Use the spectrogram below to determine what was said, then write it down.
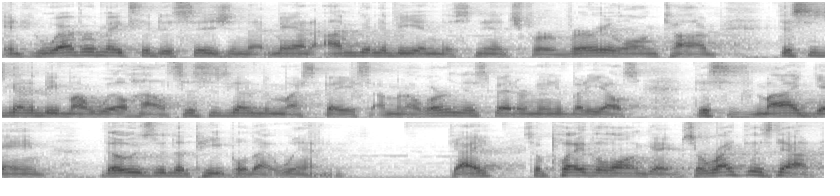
And whoever makes a decision that, man, I'm going to be in this niche for a very long time, this is going to be my wheelhouse, this is going to be my space, I'm going to learn this better than anybody else, this is my game, those are the people that win. Okay, so play the long game. So write this down.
